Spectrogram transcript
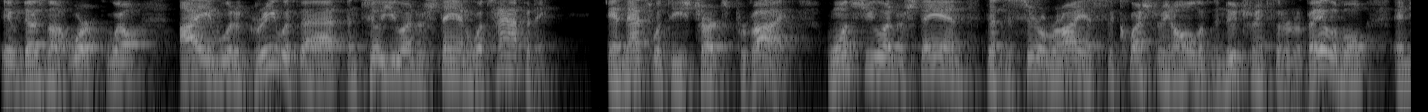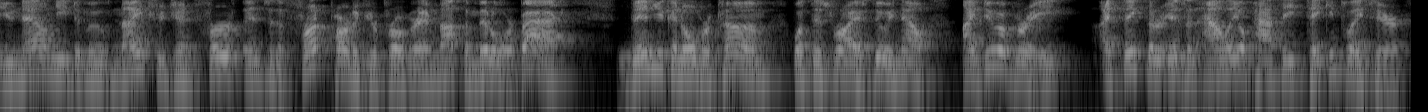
it does not work. Well, I would agree with that until you understand what's happening. And that's what these charts provide. Once you understand that the cereal rye is sequestering all of the nutrients that are available, and you now need to move nitrogen into the front part of your program, not the middle or back, then you can overcome what this rye is doing. Now, I do agree. I think there is an allelopathy taking place here,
